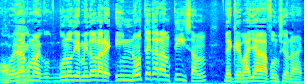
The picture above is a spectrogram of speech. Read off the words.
ok. Cuesta como algunos 10 mil dólares y no te garantizan de que vaya a funcionar.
